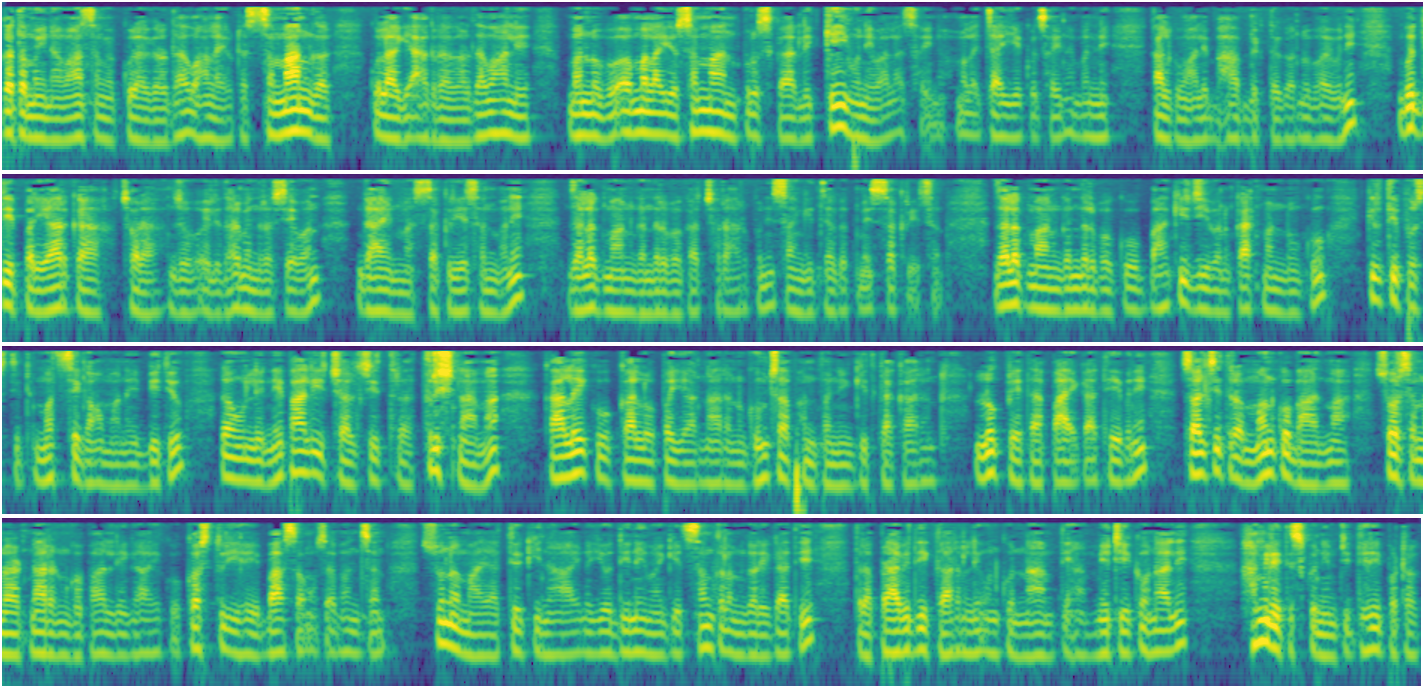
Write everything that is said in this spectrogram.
गत महिना उहाँसँग कुरा गर्दा उहाँलाई एउटा सम्मानको लागि आग्रह गर्दा उहाँले भन्नुभयो मलाई यो सम्मान पुरस्कारले केही हुनेवाला छैन। मलाई चाहिएको छैन भन्ने खालको उहाँले भाव व्यक्त गर्नुभयो भने बुद्धि परियारका छोरा जो अहिले धर्मेन्द्र सेवन गायनमा सक्रिय छन् भने झलकमान गन्धर्वका छोराहरू पनि संगीत जगतमै सक्रिय छन्। झलकमान गन्धर्वको बाँकी जीवन काठमाण्डुको किर्तिपुर स्थित मत्स्य गाउँमा नै बित्यो र उनले नेपाली चलचित्र तृष्णामा कालैको कालो पैया नारायण घुम्सा फनफनी गीतका कारण लोकप्रियता पाएका थिए भने चलचित्र मनको बाँधमा स्वर सम्राट नारायण गोपालले गाएको कस्तुरी हे बास आउँछ भन्छन्। सुन माया त्यो किन आएन? यो दिनैमा गीत संकलन गरेका थिए तर प्राविधिक कारणले उनको नाम त्यहाँ मेटिएको हुनाले हामीले त्यसको निम्ति धेरै पटक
